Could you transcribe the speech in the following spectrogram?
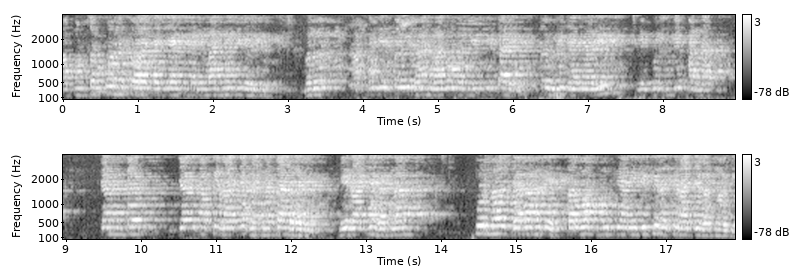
आपण संपूर्ण स्वराज्याची या ठिकाणी मागणी केली होती. म्हणून आपले जे संविधान लागू करण्याची तारीख सव्वीस जानेवारी एकोणीसशे पन्नास. त्यानंतर ज्यावेळेस आपली राज्यघटना तयार झाली. ही राज्यघटना पूर्ण जगामध्ये सर्वात मोठी आणि लिखित अशी राज्यघटना होती.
